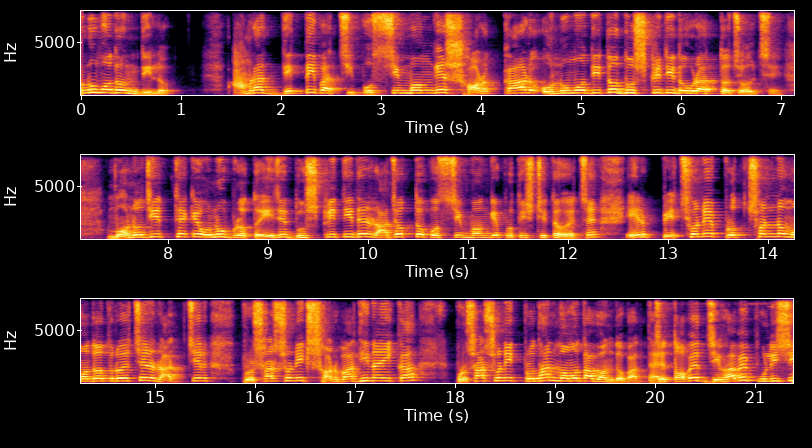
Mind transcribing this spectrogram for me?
অনুমোদন দিল? আমরা দেখতেই পাচ্ছি পশ্চিমবঙ্গে সরকার অনুমোদিত দুষ্কৃতী দৌরাত্ম্য চলছে। মনোজিৎ থেকে অনুব্রত, এই যে দুষ্কৃতীদের রাজত্ব পশ্চিমবঙ্গে প্রতিষ্ঠিত হয়েছে, এর পেছনে প্রচ্ছন্ন মদত রয়েছেন রাজ্যের প্রশাসনিক সর্বাধিনায়িকা, প্রশাসনিক প্রধান মমতা বন্দ্যোপাধ্যায়। তবে যেভাবে পুলিশি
